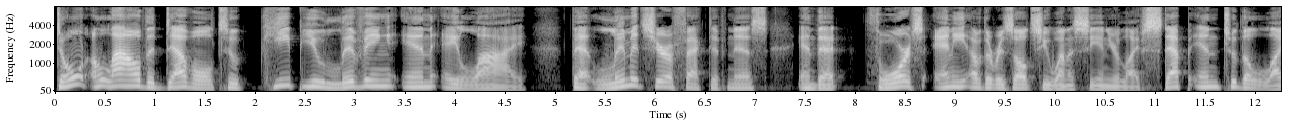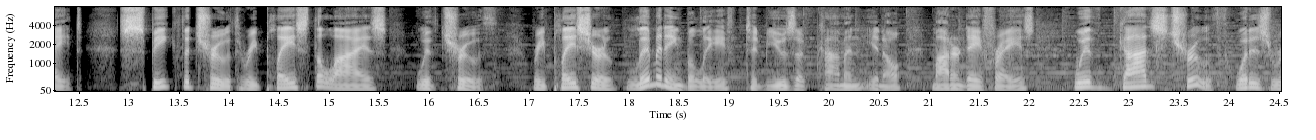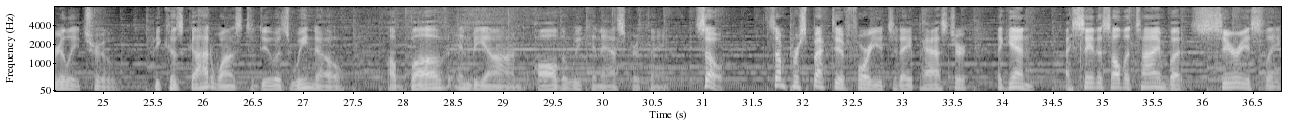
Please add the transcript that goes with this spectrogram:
Don't allow the devil to keep you living in a lie that limits your effectiveness and that thwarts any of the results you want to see in your life. Step into the light. Speak the truth. Replace the lies with truth. Replace your limiting belief, to use a common, you know, modern day phrase, with God's truth. What is really true? Because God wants to do, as we know, above and beyond all that we can ask or think. So, some perspective for you today, Pastor. Again, I say this all the time, but seriously,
